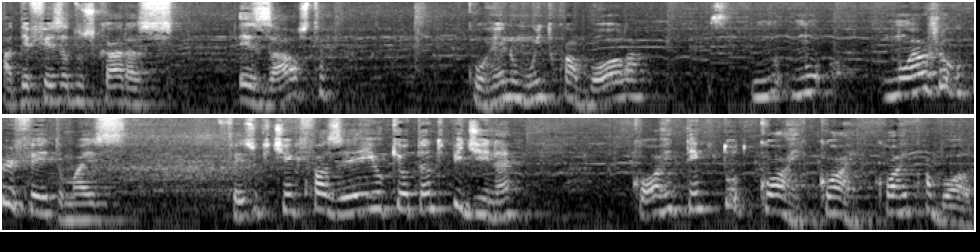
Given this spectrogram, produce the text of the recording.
a defesa dos caras exausta, correndo muito com a bola. Não, não é o jogo perfeito, mas fez o que tinha que fazer e o que eu tanto pedi, né? Corre o tempo todo, corre, corre, corre com a bola.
